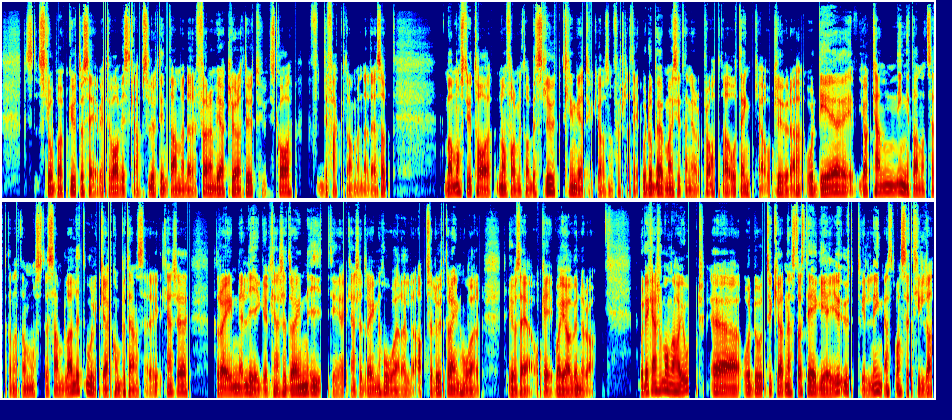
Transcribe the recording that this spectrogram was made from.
slår bakut och säger, vet du vad, vi ska absolut inte använda det förrän vi har klurat ut hur vi ska de facto använda det. Så att, man måste ju ta någon form av beslut kring det tycker jag som första steg. Och då behöver man sitta ner och prata och tänka och klura. Och det, jag kan inget annat sätt än att man måste samla lite olika kompetenser. Kanske dra in legal, kanske dra in IT, kanske dra in HR eller absolut dra in HR i att säga okej, okay, vad gör vi nu då? Och det kanske många har gjort eh, och då tycker jag att nästa steg är ju utbildning, att man ser till att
